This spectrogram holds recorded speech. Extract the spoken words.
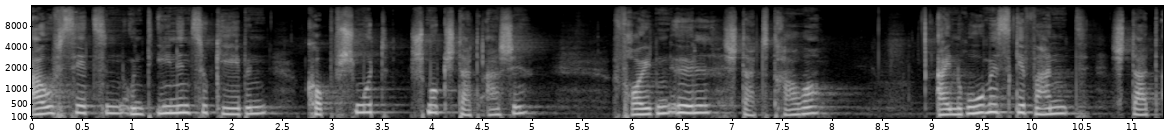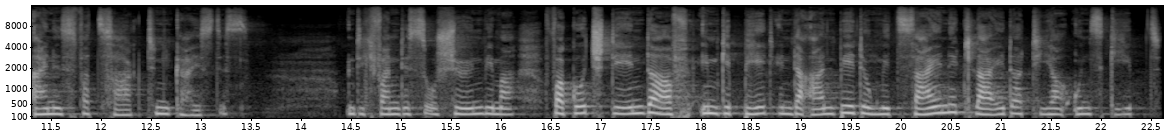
aufsetzen und ihnen zu geben Kopfschmuck Schmuck statt Asche, Freudenöl statt Trauer, ein Ruhmesgewand statt eines verzagten Geistes. Und ich fand es so schön, wie man vor Gott stehen darf im Gebet, in der Anbetung mit seinen Kleider, die er uns gibt.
